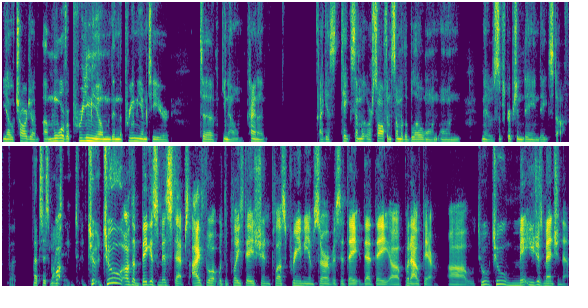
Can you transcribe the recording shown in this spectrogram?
you know charge a, a more of a premium than the premium tier to you know kind of i guess take some or soften some of the blow on on you know subscription day and date stuff but that's just my well, take. Two two of the biggest missteps I thought with the PlayStation Plus Premium service that they that they uh, put out there. Uh, two two you just mentioned them.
